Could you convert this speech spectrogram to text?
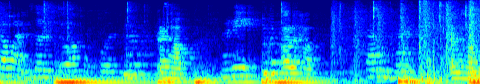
สวรรค์ส่วนตัวของคุณอะไรครับนะนี่อะไรครับตั้งได้อะไรครับ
